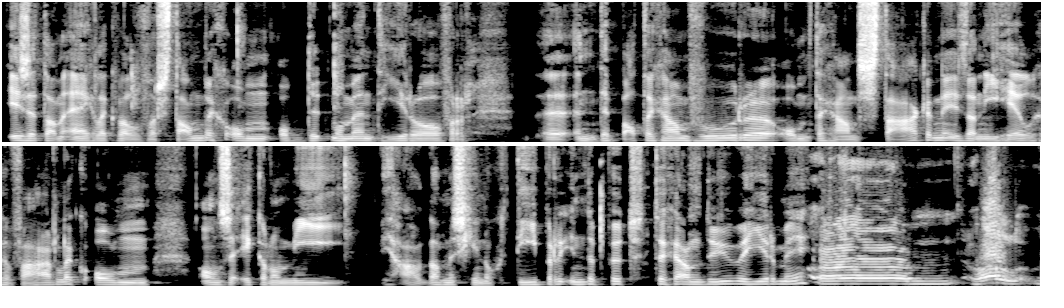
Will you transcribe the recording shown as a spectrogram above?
Is het dan eigenlijk wel verstandig om op dit moment hierover uh, een debat te gaan voeren, om te gaan staken? Is dat niet heel gevaarlijk om onze economie ja, dan misschien nog dieper in de put te gaan duwen hiermee? Uh, wel,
